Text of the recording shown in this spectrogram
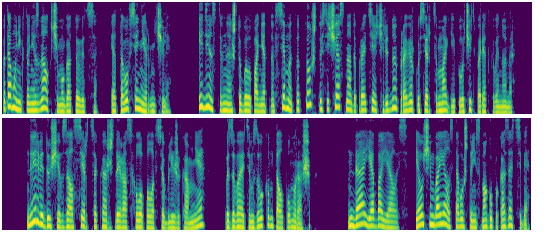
Потому никто не знал, к чему готовиться, и оттого все нервничали. Единственное, что было понятно всем, это то, что сейчас надо пройти очередную проверку сердцем магии и получить порядковый номер. Дверь, ведущая в зал сердца, каждый раз хлопала все ближе ко мне, вызывая этим звуком толпу мурашек. Да, я боялась. Я очень боялась того, что не смогу показать себя,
